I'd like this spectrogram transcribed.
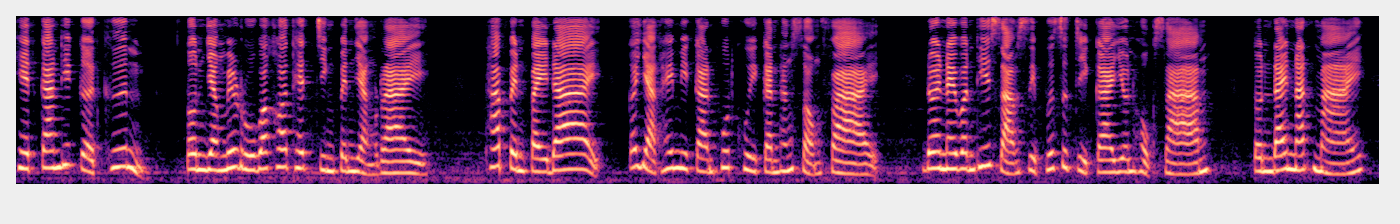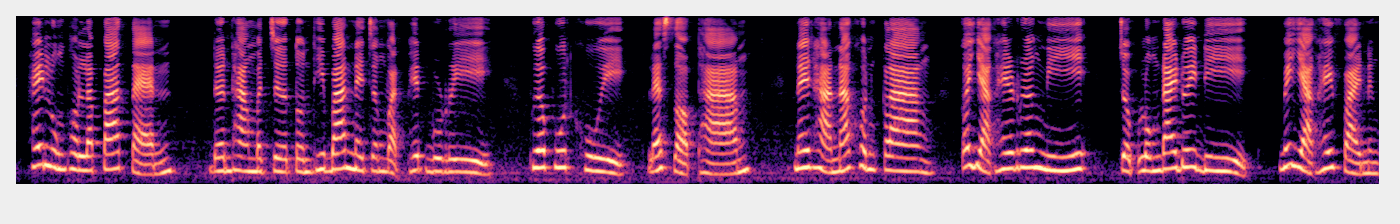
เหตุการณ์ที่เกิดขึ้น ตนยังไม่รู้ว่าข้อเท็จจริงเป็นอย่างไร ถ้าเป็นไปได้ก็อยากให้มีการพูดคุยกันทั้งสองฝ่าย โดยในวันที่ 30 พฤศจิกายน 63 ตนได้นัดหมาย ให้ลุงพลและป้าแตน เดินทางมาเจอตนที่บ้านในจังหวัดเพชรบุรี เพื่อพูดคุยและสอบถาม ในฐานะคนกลาง ก็อยากให้เรื่องนี้จบลงได้ด้วยดี ไม่อยากให้ฝ่ายหนึ่ง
